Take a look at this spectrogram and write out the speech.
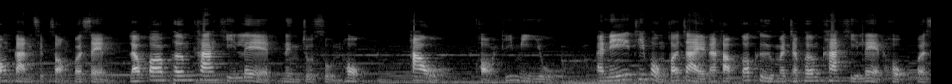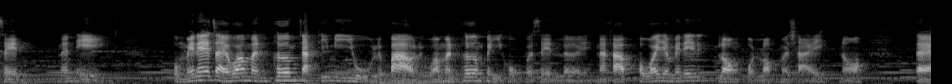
ป้องกัน 12%แล้วก็เพิ่มค่าคีเลต1.06 เท่าของที่มีอยู่ อันนี้ที่ผมเข้าใจนะครับก็คือมันจะเพิ่มค่าคีเลต6%นั่นเอง ผมไม่แน่ใจว่ามันเพิ่มจากที่มีอยู่หรือเปล่า หรือว่ามันเพิ่มไปอีก 6%เลยนะครับ เพราะว่ายังไม่ได้ลองปลดล็อกมาใช้เนาะแต่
